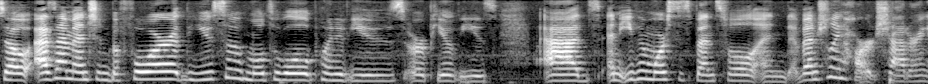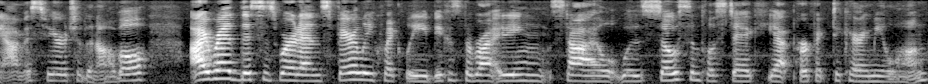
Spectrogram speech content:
So, as I mentioned before, the use of multiple point of views or POVs adds an even more suspenseful and eventually heart shattering atmosphere to the novel. I read This Is Where It Ends fairly quickly because the writing style was so simplistic yet perfect to carry me along.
